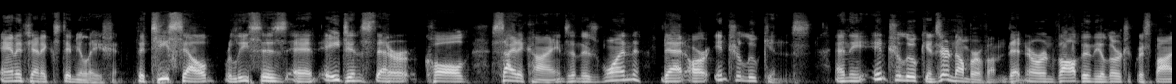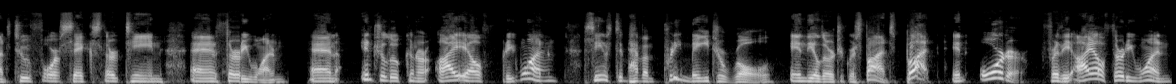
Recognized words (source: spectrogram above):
antigenic stimulation. The T cell releases an agents that are called cytokines, and there's one that are interleukins. And the interleukins, there are a number of them that are involved in the allergic response 2, 4, 6, 13, and 31. And interleukin or IL 31 seems to have a pretty major role in the allergic response. But in order for the IL 31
